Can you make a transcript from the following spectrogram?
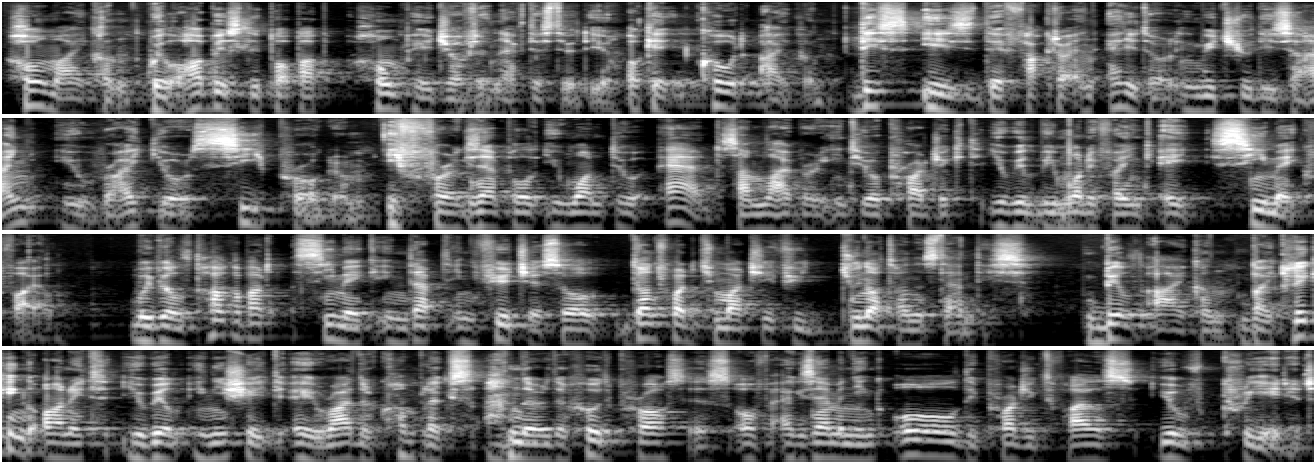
Home icon will obviously pop up homepage of the Necto Studio. Okay, code icon. This is the factor and editor in which you design, you write your C program. If, for example, you want to add some library into your project, you will be modifying a CMake file. We will talk about CMake in depth in future, so don't worry too much if you do not understand this. Build icon. By clicking on it, you will initiate a rather complex under the hood process of examining all the project files you've created.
